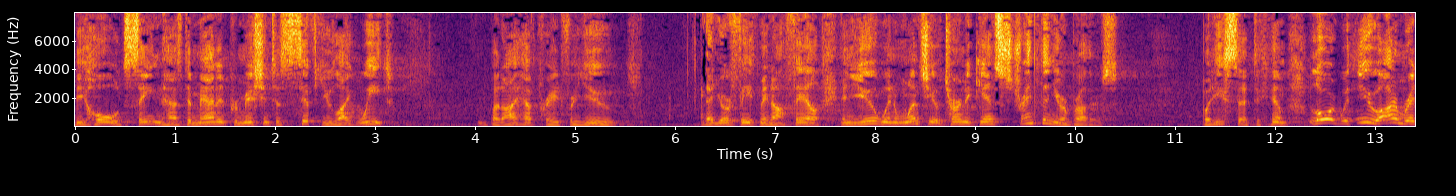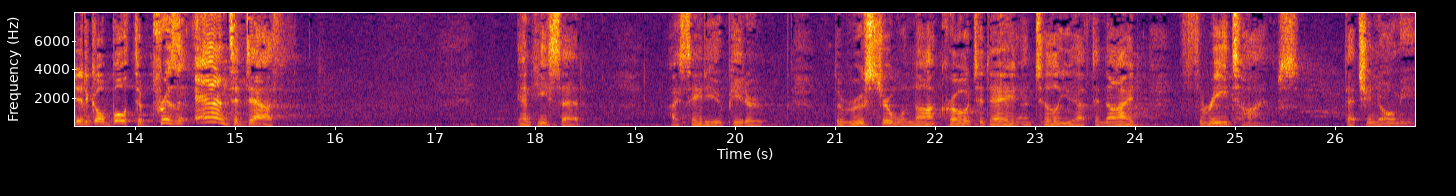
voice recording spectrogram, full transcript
behold, Satan has demanded permission to sift you like wheat. But I have prayed for you that your faith may not fail. And you, when once you have turned again, strengthen your brothers. But he said to him, Lord, with you I'm ready to go both to prison and to death. And he said, I say to you, Peter, the rooster will not crow today until you have denied three times that you know me.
